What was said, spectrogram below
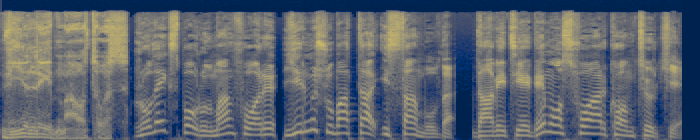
Wir leben Autos. Rolexpo Rulman Fuarı 20 Şubat'ta İstanbul'da. Davetiye demosfuar.com Türkiye.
